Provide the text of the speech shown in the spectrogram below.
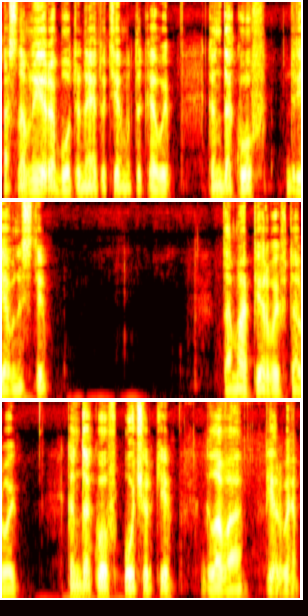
Основные работы на эту тему таковы. Кондаков, древности, тома 1-2. Кондаков. Очерки. Глава 1.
